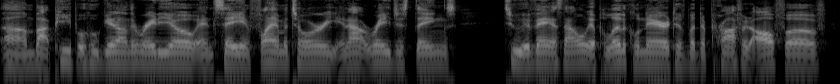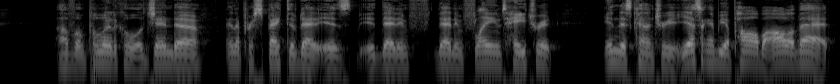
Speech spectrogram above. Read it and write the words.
um, by people who get on the radio and say inflammatory and outrageous things to advance not only a political narrative but to profit off of of a political agenda and a perspective that is that inf- that inflames hatred in this country. Yes, I can be appalled by all of that,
